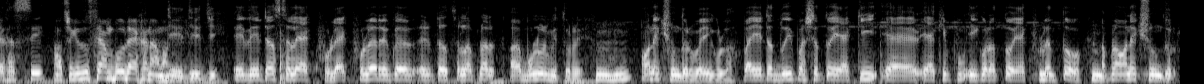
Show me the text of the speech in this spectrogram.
দেখাচ্ছি। আচ্ছা কিছু স্যাম্পল দেখেন জি জি জি। এই যে এটা আসলে এক ফুল। এক ফুলের এটা হচ্ছে আপনার বুলুর ভিতরে। অনেক সুন্দর ভাই এগুলা। ভাই এটা দুই পাশে তো একই একই ই করা তো এক ফুলের তো আপনার অনেক সুন্দর। আর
